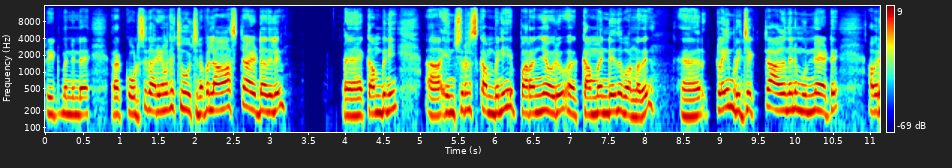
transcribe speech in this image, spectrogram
ട്രീറ്റ്മെന്റിന്റെ റെക്കോർഡ്സ് കാര്യങ്ങളൊക്കെ ചോദിച്ചിട്ടുണ്ട്. അപ്പോൾ ലാസ്റ്റായിട്ട് അതിൽ കമ്പനി ഇൻഷുറൻസ് കമ്പനി പറഞ്ഞ ഒരു കമന്റ് എന്ന് പറഞ്ഞത് ക്ലെയിം റിജക്റ്റ് ആകുന്നതിന് മുന്നേ ആയിട്ട് അവർ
